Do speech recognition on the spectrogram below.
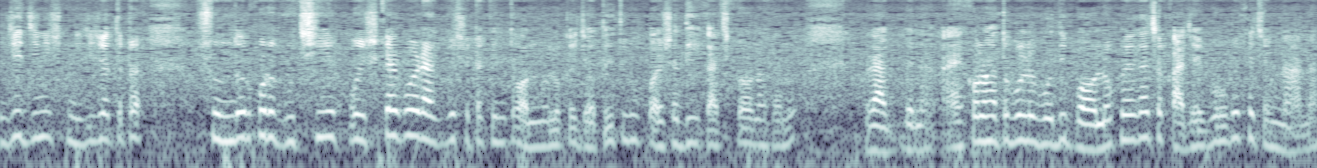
নিজের জিনিস নিজে যতটা সুন্দর করে গুছিয়ে পরিষ্কার করে রাখবে, সেটা কিন্তু অন্য লোকে যতই তুমি পয়সা দিয়ে কাজ করো না কেন, রাখবে না। এখন হয়তো বলে বৌদি, বড়লোক হয়ে গেছো, কাজের বউ রেখেছো? না না।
